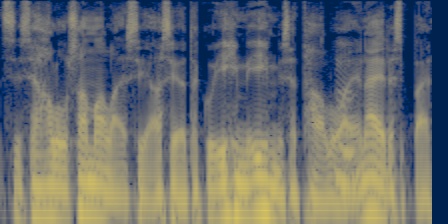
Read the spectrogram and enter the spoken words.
siis se haluaa samanlaisia asioita kuin ihmiset haluaa mm. ja näin edespäin.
